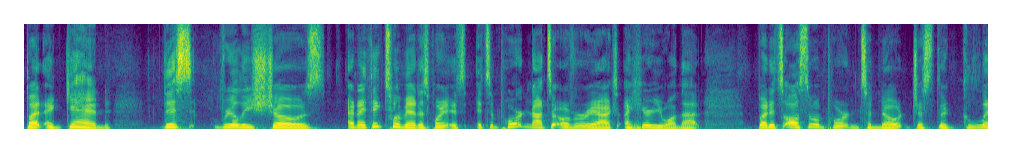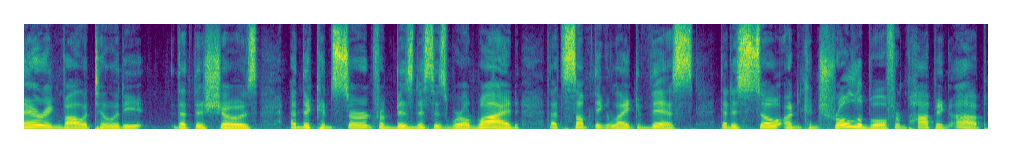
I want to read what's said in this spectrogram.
But again, this really shows and I think to Amanda's point, it's it's important not to overreact. I hear you on that. But it's also important to note just the glaring volatility that this shows and the concern from businesses worldwide that something like this that is so uncontrollable from popping up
